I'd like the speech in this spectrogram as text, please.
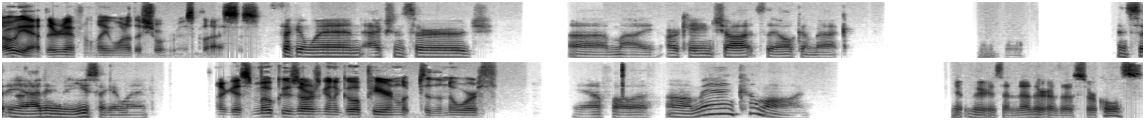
Oh yeah, they're definitely one of the short rest classes. Second wind, action surge, uh, my arcane shots, they all come back. And so, yeah, I didn't even use second wind. I guess Mokuzar is going to go up here and look to the north. Yeah, I'll follow. Oh man, come on! Yep, there is another of those circles.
